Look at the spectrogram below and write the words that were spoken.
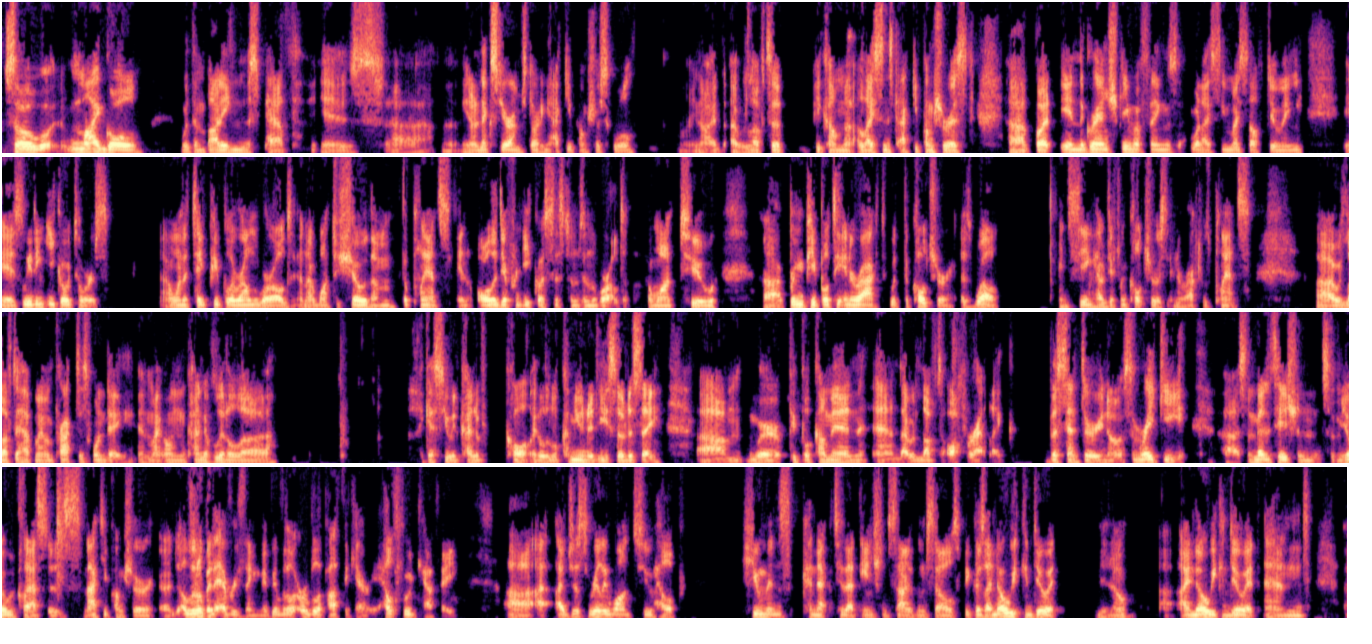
So my goal with embodying this path is, uh, you know, next year I'm starting acupuncture school. You know, I I would love to become a, licensed acupuncturist, uh, but in the grand scheme of things, what I see myself doing is leading eco tours. I want to take people around the world and I want to show them the plants in all the different ecosystems in the world. I want to uh, bring people to interact with the culture as well and seeing how different cultures interact with plants. Uh, I would love to have my own practice one day and my own kind of little, uh, I guess you would kind of call it like a little community, so to say, um, where people come in and I would love to offer at like the center, you know, some Reiki, uh, some meditation, some yoga classes, some acupuncture, uh, a little bit of everything, maybe a little herbal apothecary, a health food cafe. Uh, I, I just really want to help humans connect to that ancient side of themselves because I know we can do it. You know, I know we can do it, and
